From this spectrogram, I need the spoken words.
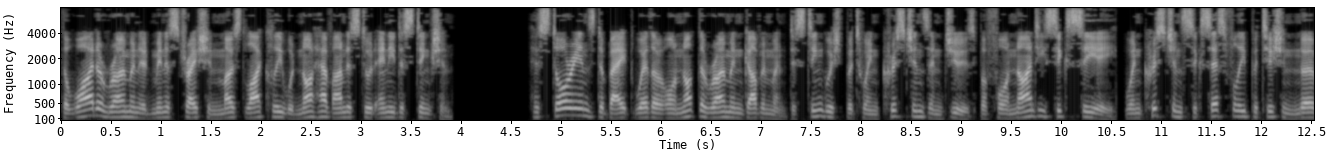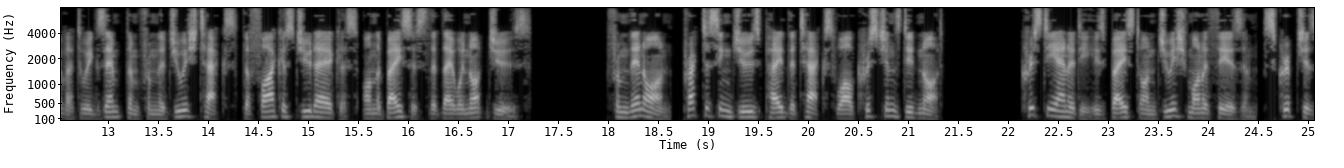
The wider Roman administration most likely would not have understood any distinction. Historians debate whether or not the Roman government distinguished between Christians and Jews before 96 CE, when Christians successfully petitioned Nerva to exempt them from the Jewish tax the Fiscus Judaicus on the basis that they were not Jews. From then on, practicing Jews paid the tax while Christians did not. Christianity is based on Jewish monotheism, scriptures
